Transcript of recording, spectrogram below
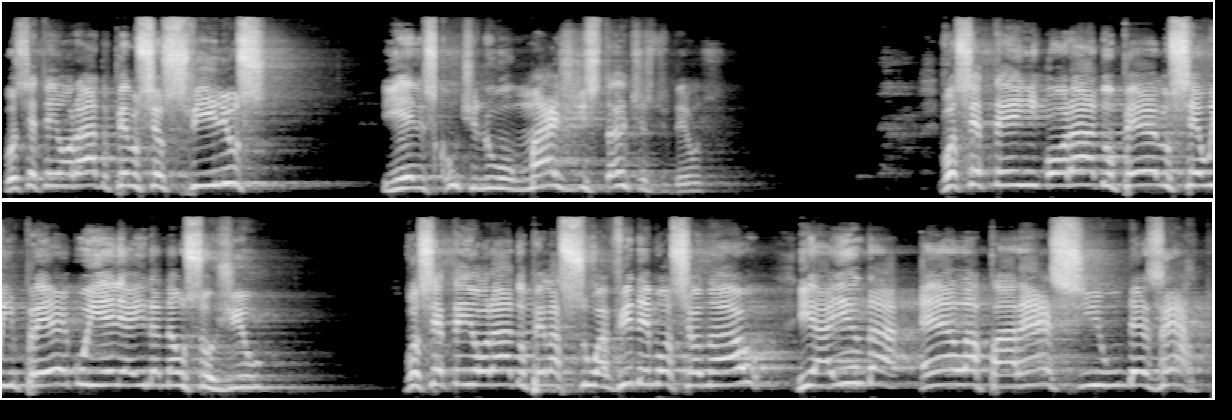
Você tem orado pelos seus filhos e eles continuam mais distantes de Deus. Você tem orado pelo seu emprego e ele ainda não surgiu. Você tem orado pela sua vida emocional e ainda ela parece um deserto.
